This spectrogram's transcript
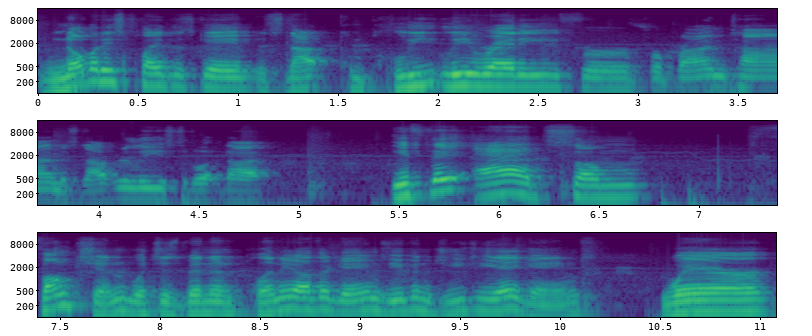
nobody's played this game. It's not completely ready for, for prime time. It's not released and whatnot. If they add some function, which has been in plenty of other games, even GTA games, where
